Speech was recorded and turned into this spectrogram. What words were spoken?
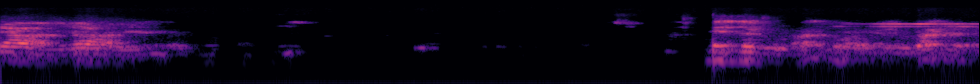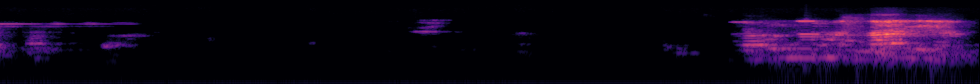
Una sandalia.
